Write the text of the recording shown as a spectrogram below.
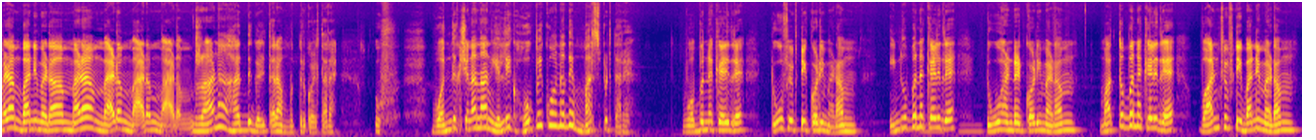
ಮೇಡಮ್ ಬನ್ನಿ madam madam madam madam madam ರಾಣ ಹದ್ದುಗಳ ಥರ ಮುತ್ರಕೊಳ್ತಾರೆ. ಉಫ್, ಒಂದು ಕ್ಷಣ ನಾನು ಎಲ್ಲಿಗೆ ಹೋಗಬೇಕು ಅನ್ನೋದೇ ಮರೆಸ್ಬಿಡ್ತಾರೆ. ಒಬ್ಬನ ಕೇಳಿದರೆ, ಟೂ ಫಿಫ್ಟಿ ಕೊಡಿ ಮೇಡಮ್ ಇನ್ನೊಬ್ಬನ ಕೇಳಿದರೆ ಟೂ ಹಂಡ್ರೆಡ್ ಕೊಡಿ ಮೇಡಮ್ ಮತ್ತೊಬ್ಬನ ಕೇಳಿದರೆ ಒನ್ ಫಿಫ್ಟಿ ಬನ್ನಿ madam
